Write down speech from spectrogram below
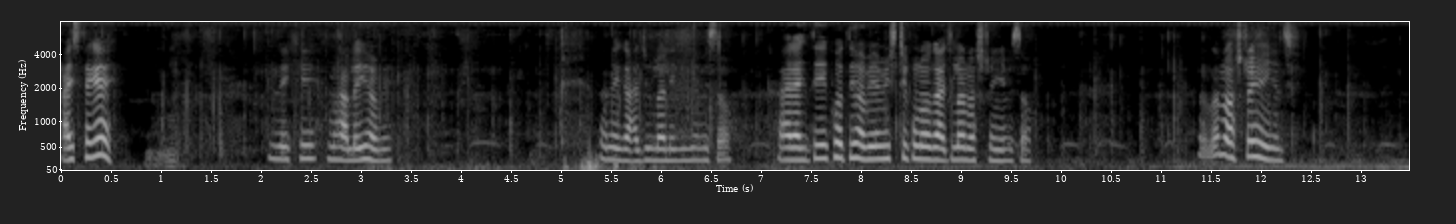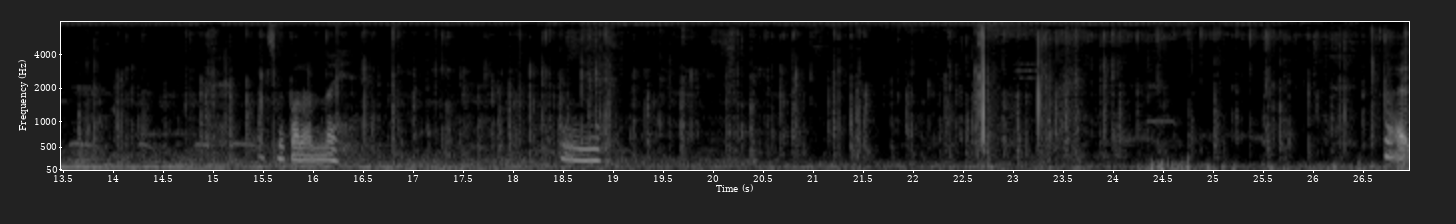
আজ থেকে? দেখি ভালোই হবে। মানে গাছগুলো লেগে যাবে সব। আর একদিকে ক্ষতি হবে মিষ্টি কুমড়ো গাছগুলো নষ্ট হয়ে যাবে সব। নষ্টই হয়ে গেছে। কিছু করার নাই। আর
